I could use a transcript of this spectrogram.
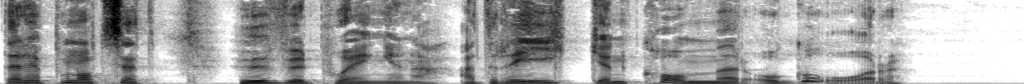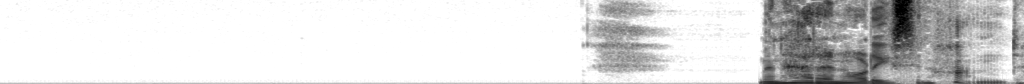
där är på något sätt huvudpoängerna, att riken kommer och går. Men Herren har det i sin hand.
